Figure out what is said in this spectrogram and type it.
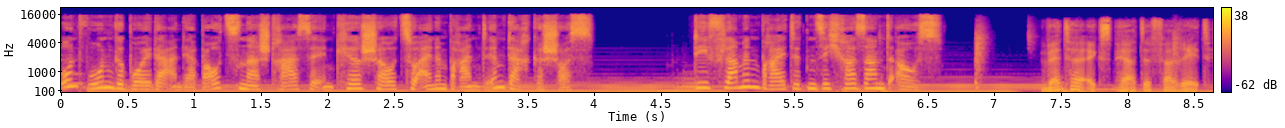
und Wohngebäude an der Bautzener Straße in Kirschau zu einem Brand im Dachgeschoss. Die Flammen breiteten sich rasant aus. Wetterexperte verrät,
